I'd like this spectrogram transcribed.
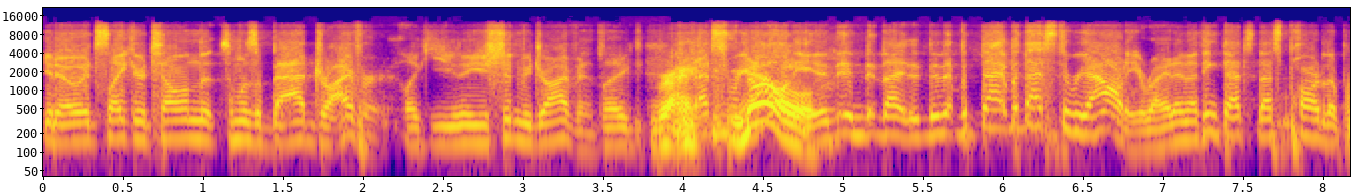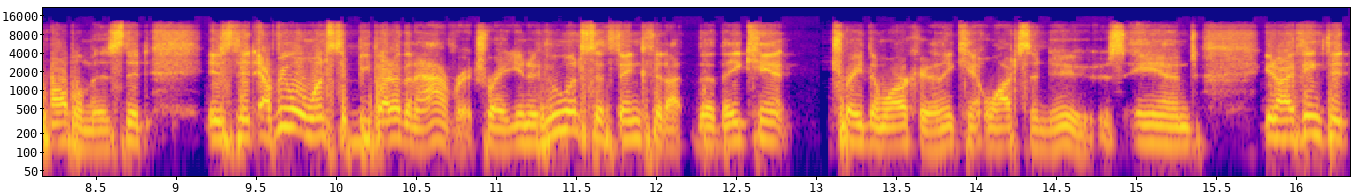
you know, it's like you're telling that someone's a bad driver. Like you know, you shouldn't be driving. Like right. that's reality. No. And, and that, but that but that's the reality, right? And I think that's that's part of the problem is that is that everyone wants to be better than average, right? You know, who wants to think that that they can't trade the market and they can't watch the news. And, you know, I think that,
